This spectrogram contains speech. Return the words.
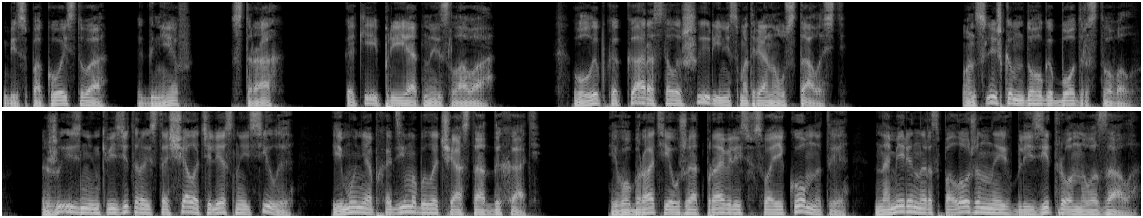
Беспокойство, гнев, страх. Какие приятные слова. Улыбка Кара стала шире, несмотря на усталость. Он слишком долго бодрствовал. Жизнь инквизитора истощала телесные силы, ему необходимо было часто отдыхать. Его братья уже отправились в свои комнаты, намеренно расположенные вблизи тронного зала.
